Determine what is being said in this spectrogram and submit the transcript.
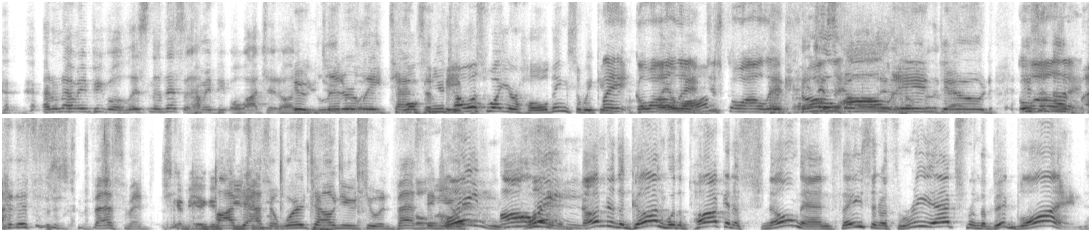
I don't know how many people listen to this and how many people watch it on Dude, YouTube. literally tens Well, of can you people. tell us what you're holding so we can Wait, go play all in. Just go all in. Okay. Go Just go all all in, in, dude. Go This is all the this is investment This could be a good podcast, and we're telling you to invest in you. Clayton, All Clayton, under the gun with a pocket of snowmen facing a 3X from the big blind.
